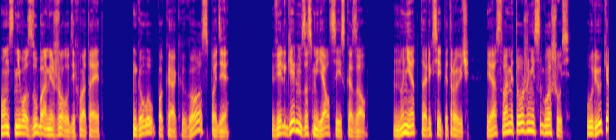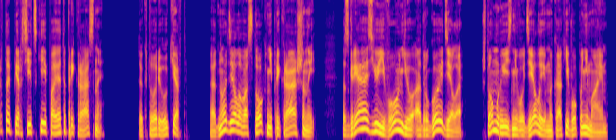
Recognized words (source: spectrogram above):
Он с него зубами желуди хватает. Глупо как, господи!» Вильгельм засмеялся и сказал. «Ну нет, Алексей Петрович, я с вами тоже не соглашусь. У Рюкерта персидские поэты прекрасны». «Так кто Рюкерт? Одно дело Восток неприкрашенный, с грязью и вонью, а другое дело, что мы из него делаем и как его понимаем.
